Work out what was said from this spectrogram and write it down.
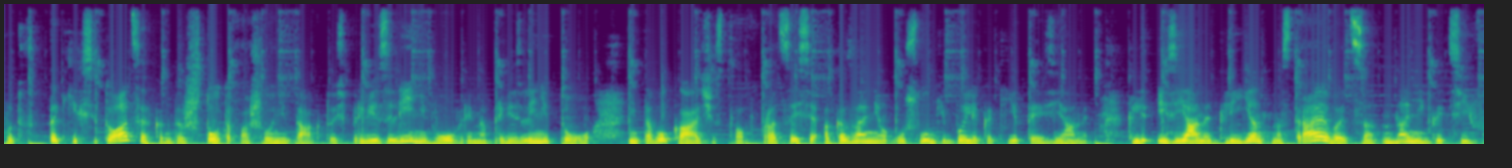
Вот в таких ситуациях, когда что-то пошло не так, то есть привезли не вовремя, привезли не то, не того качества, в процессе оказания услуги были какие-то изъяны, изъяны, клиент настраивается на негатив.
